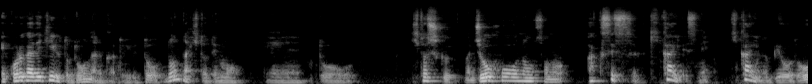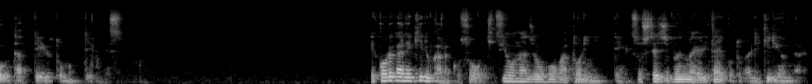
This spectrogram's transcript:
る。これができるとどうなるかというと、どんな人でも、えー、っと、等しく、ま、情報のそのアクセスする機会ですね。機会の平等を謳っていると思っているんです。でこれができるからこそ必要な情報が取りに行って、そして自分のやりたいことができるようになる。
